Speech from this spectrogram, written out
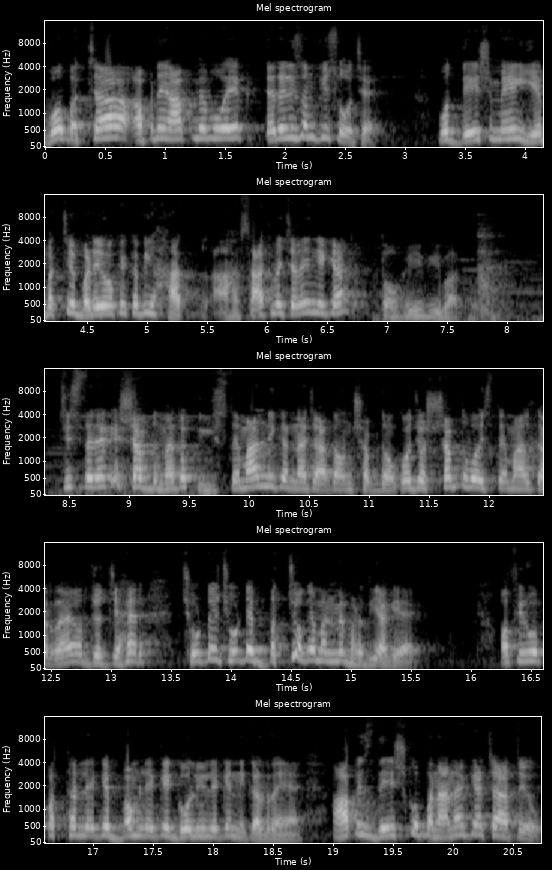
वो बच्चा अपने आप में वो एक टेररिज्म की सोच है। वो देश में ये बच्चे बड़े होकर कभी हाथ साथ में चलेंगे क्या? तो ही बात हो। जिस तरह के शब्द मैं तो इस्तेमाल नहीं करना चाहता उन शब्दों को, जो शब्द वो इस्तेमाल कर रहा है और जो जहर छोटे छोटे बच्चों के मन में भर दिया गया है। और फिर वो पत्थर लेके, बम लेके, गोली लेके निकल रहे हैं। आप इस देश को बनाना क्या चाहते हो?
